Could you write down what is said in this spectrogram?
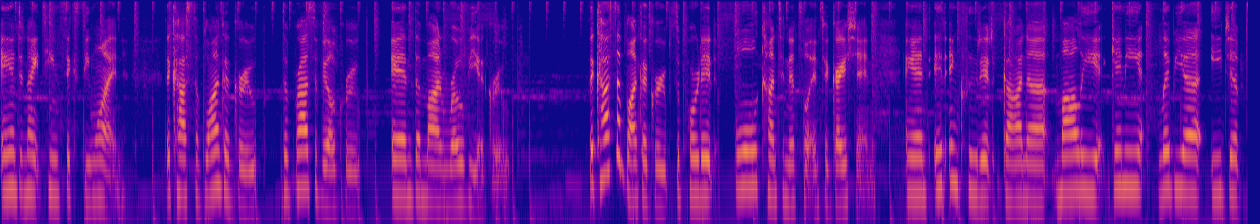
and 1961 the Casablanca Group, the Brazzaville Group, and the Monrovia Group. The Casablanca Group supported full continental integration, and it included Ghana, Mali, Guinea, Libya, Egypt,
